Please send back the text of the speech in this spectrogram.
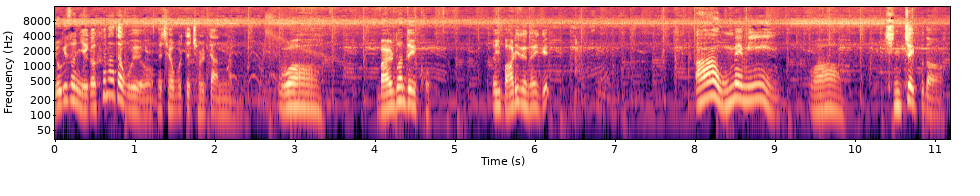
여기선 얘가 흔하다고 해요. 근데 제가 볼 때 절대 안 납니다. 와. 말도 안 되게 커. 아, 이 말이 되나 이게? 아 옥뱀이 와 진짜 이쁘다.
